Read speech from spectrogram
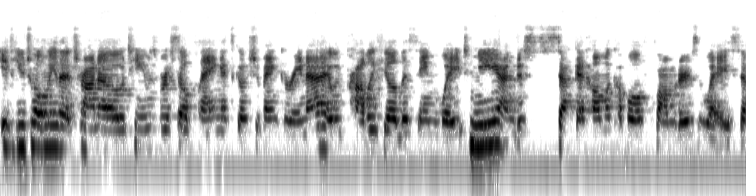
if you told me that Toronto teams were still playing at Scotiabank Arena, it would probably feel the same way to me. I'm just stuck at home a couple of kilometers away. So,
